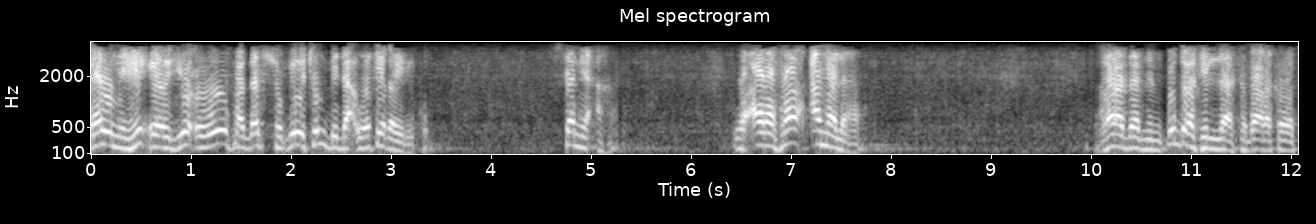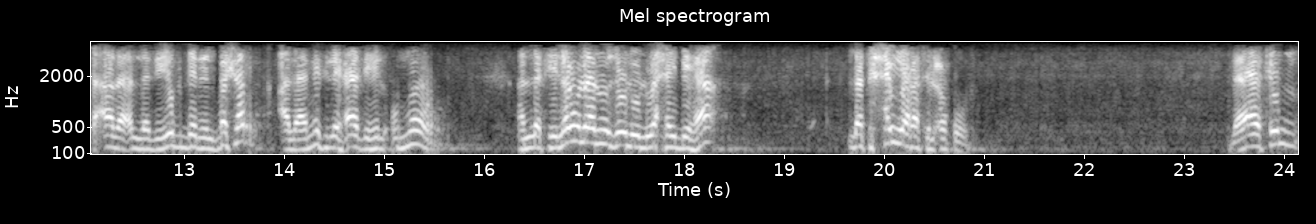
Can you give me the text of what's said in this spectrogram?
لقومه ارجعوا فقد سقيتم بدعوة غيركم. سمعها وعرف عملها. هذا من قدرة الله تبارك وتعالى الذي يقدر البشر على مثل هذه الأمور التي لولا نزول الوحي بها لتحيرت العقول. لكن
